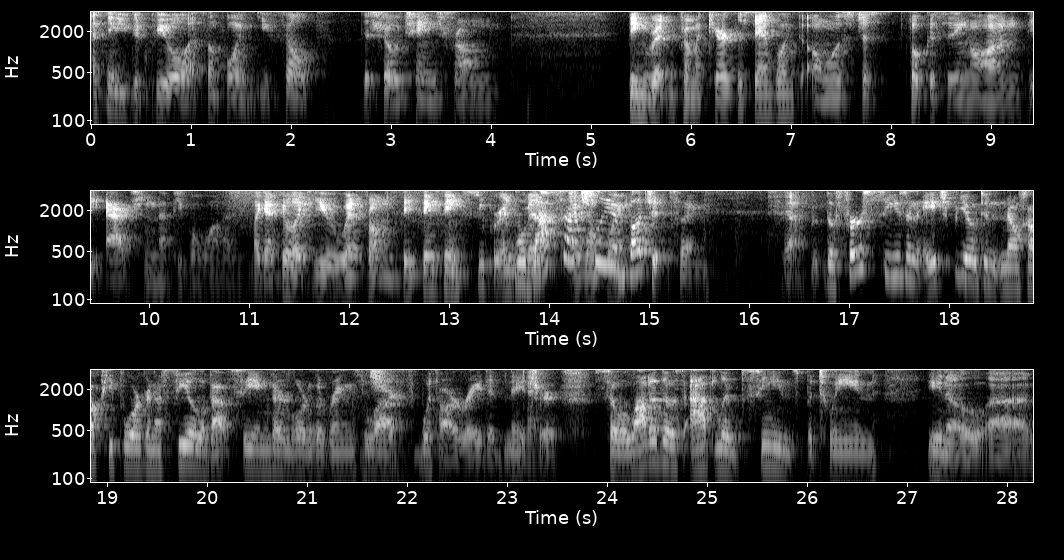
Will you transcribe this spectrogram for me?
I think you could feel at some point you felt the show change from being written from a character standpoint to almost just focusing on the action that people wanted. Like I feel like you went from things being super intimate. Well, that's actually a budget thing. Yeah. The first season, HBO didn't know how people were going to feel about seeing their Lord of the Rings Sure. love with R rated nature. So a lot of those ad libbed scenes between, you know, uh,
